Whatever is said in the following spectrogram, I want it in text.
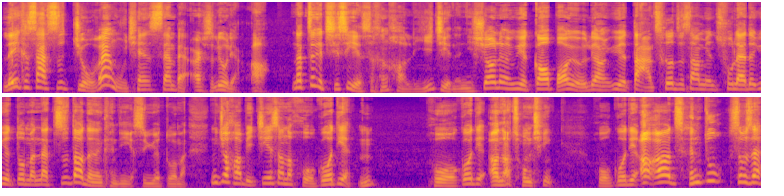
雷克萨斯九万五千三百二十六辆啊。那这个其实也是很好理解的，你销量越高，保有量越大，车子上面出来的越多嘛，那知道的人肯定也是越多嘛。你就好比街上的火锅店，嗯，火锅店哦，那重庆火锅店，哦哦，成都是不是？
